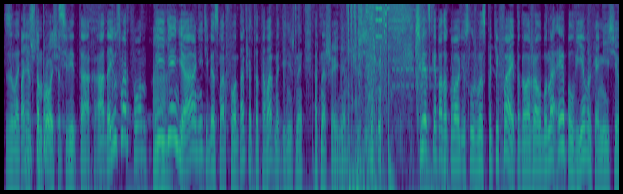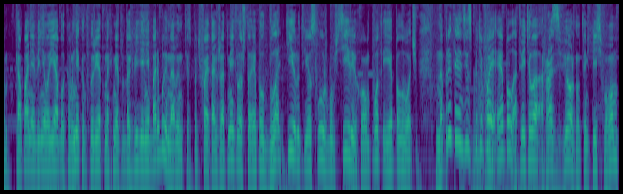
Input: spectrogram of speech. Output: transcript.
золотистом Понятно, что просят. цветах. А дают смартфон. Ты деньги, а они тебе смартфон. Так это товарно-денежные отношения. Шведская потоковая аудиослужба Spotify подала жалобу на Apple в Еврокомиссию. Компания обвинила Яблоко в неконкурентных методах ведения борьбы на рынке. Spotify также отметила, что Apple блокирует ее службу в Siri, HomePod и Apple Watch. На претензии Spotify Apple ответила развернутым письмом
